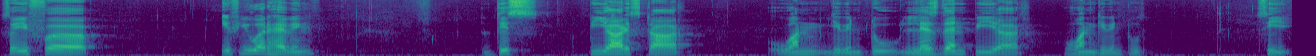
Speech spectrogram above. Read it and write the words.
So, if uh, if you are having this P r star 1 given 2 less than P r 1 given 2. See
